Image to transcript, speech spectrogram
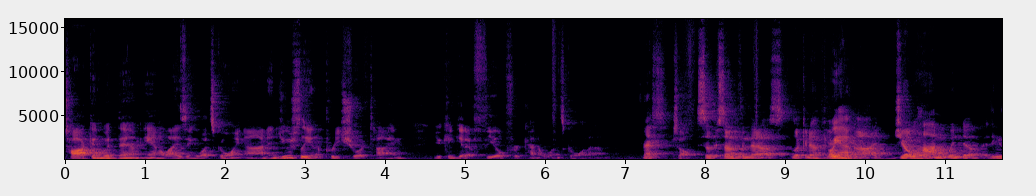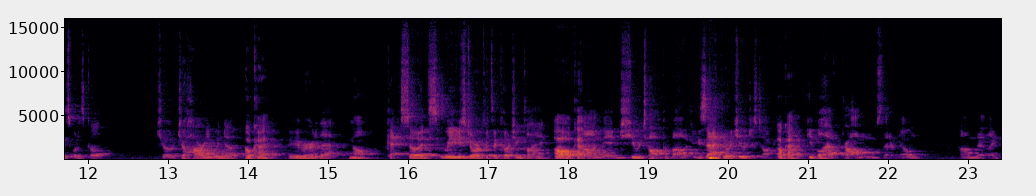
talking with them, analyzing what's going on. And usually in a pretty short time, you can get a feel for kind of what's going on. Nice. So, so there's something that I was looking up. Here. Oh yeah. Uh, Johan window, I think is what it's called. Johari window. Okay. Have you ever heard of that? No. Okay, so it's we used to work with a coaching client. Oh, okay. Um, and she would talk about exactly what you were just talking okay. about. People have problems that are known, um, that like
